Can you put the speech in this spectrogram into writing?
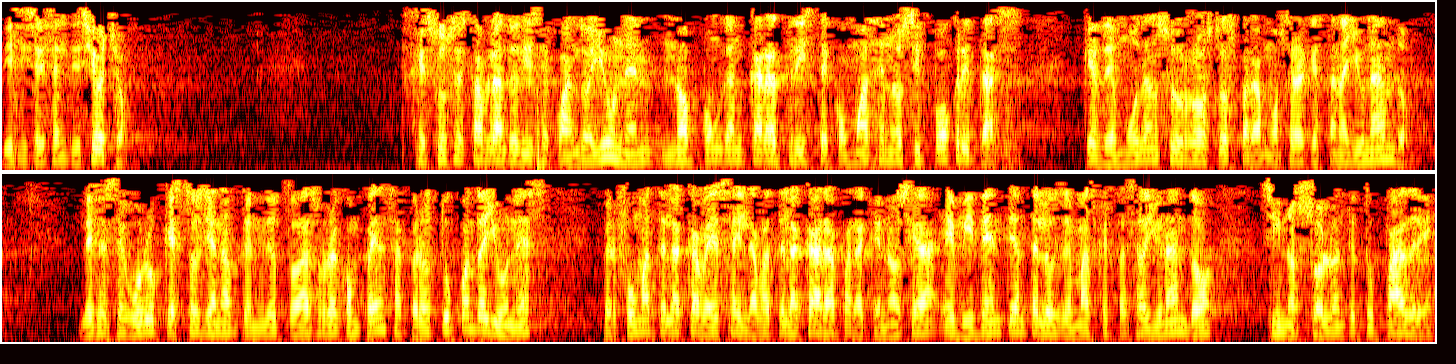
16 al 18. Jesús está hablando y dice, cuando ayunen, no pongan cara triste como hacen los hipócritas, que demudan sus rostros para mostrar que están ayunando. Les aseguro que estos ya han obtenido toda su recompensa, pero tú cuando ayunes, perfúmate la cabeza y lávate la cara para que no sea evidente ante los demás que estás ayunando, sino solo ante tu Padre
